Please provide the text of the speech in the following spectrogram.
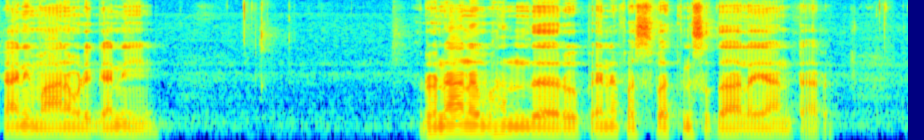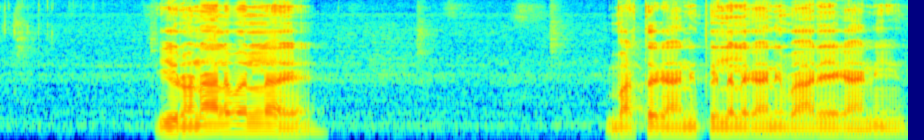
కానీ మానవుడికి కానీ రుణానుబంధ రూపేణ పశుపత్ని సుతాలయ అంటారు. ఈ రుణాల వల్ల భర్త కానీ పిల్లలు కానీ భార్య కానీ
